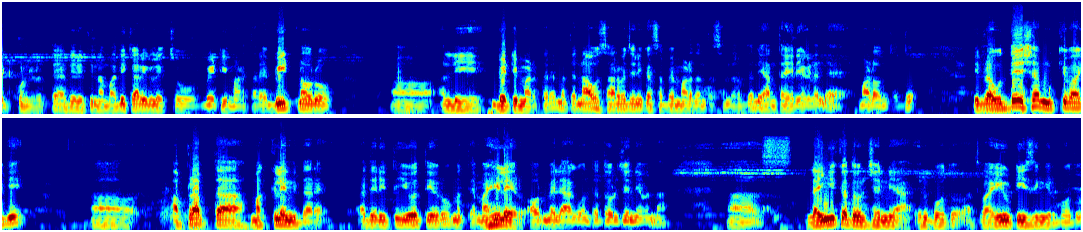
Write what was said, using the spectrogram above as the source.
ಇಟ್ಕೊಂಡಿರುತ್ತೆ. ಅದೇ ರೀತಿ ನಮ್ಮ ಅಧಿಕಾರಿಗಳು ಹೆಚ್ಚು ಭೇಟಿ ಮಾಡ್ತಾರೆ. ಬೀಟ್ನವರು ಅಲ್ಲಿ ಭೇಟಿ ಮಾಡ್ತಾರೆ. ಮತ್ತೆ ನಾವು ಸಾರ್ವಜನಿಕ ಸಭೆ ಮಾಡಿದಂಥ ಸಂದರ್ಭದಲ್ಲಿ ಅಂಥ ಏರಿಯಾಗಳಲ್ಲೇ ಮಾಡುವಂಥದ್ದು. ಇದರ ಉದ್ದೇಶ ಮುಖ್ಯವಾಗಿ ಅಪ್ರಾಪ್ತ ಮಕ್ಕಳೇನಿದ್ದಾರೆ. ಅದೇ ರೀತಿ ಯುವತಿಯರು ಮತ್ತೆ ಮಹಿಳೆಯರು, ಅವ್ರ ಮೇಲೆ ಆಗುವಂಥ ದೌರ್ಜನ್ಯವನ್ನ ಲೈಂಗಿಕ ದೌರ್ಜನ್ಯ ಇರ್ಬೋದು ಅಥವಾ ಯು ಟೀಸಿಂಗ್ ಇರ್ಬೋದು.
